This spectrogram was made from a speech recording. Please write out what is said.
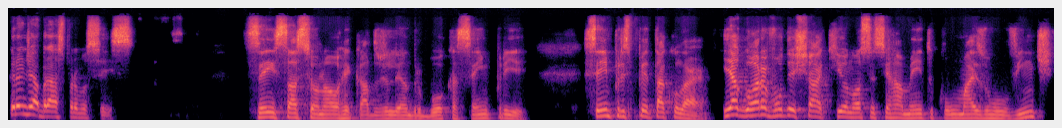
Grande abraço para vocês. Sensacional o recado de Leandro Boca, sempre sempre espetacular. E agora vou deixar aqui o nosso encerramento com mais um ouvinte.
